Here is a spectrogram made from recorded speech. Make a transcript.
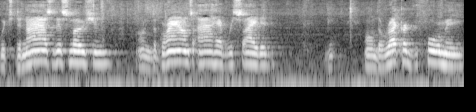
which denies this motion on the grounds I have recited on the record before me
